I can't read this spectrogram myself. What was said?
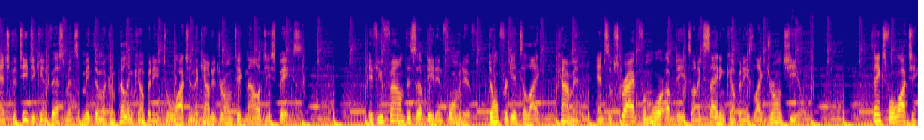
and strategic investments make them a compelling company to watch in the counter-drone technology space. If you found this update informative, don't forget to like, comment, and subscribe for more updates on exciting companies like Drone Shield. Thanks for watching.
